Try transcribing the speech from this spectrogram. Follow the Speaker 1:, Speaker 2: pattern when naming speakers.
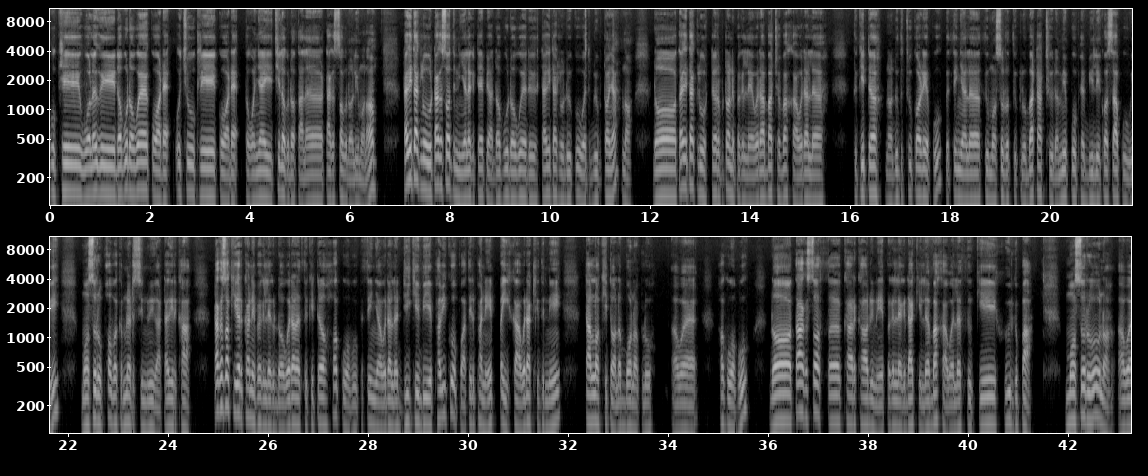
Speaker 1: โอเควอลเลกดอบูดอเวกอดอุชูคลีกอดตัวใหญ่ที่เราก็ดอตาลตากซอกดอลีมอเนาะตากิตักโลตากซอตนี่ยละกเตปยาดอบูดอเวดตากิตักโลดูกูเวตบลูตอญาเนาะดอตากิตักโลเตอร์ปตอเนปกเลเวราบัตบะขาวดาลตกิตเนาะดูตุกอเรปูเปติญาลตุมอสุรตุกโลบัตทูดมีปูเพบิลีก็ซาปูวีมอสุรพอบกำเนิดสินวีกาตากิคา တာကစောကီရခနိပကလေကတော့ဝရလတကိတဟော့ကိုဘူးပတိညာဝရလ DKB ဖာဘီကိုပွားတိဖာနေပိခါဝရခလိတနေတာလော်ခီတော်လဘောနကလိုအဝဟော့ကိုဘူးဒေါ်တာကစောသခါခါဒီနေပကလေကဒါကီလဘခဝလသူကီခူရကပါမောဆရိုနော်အဝ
